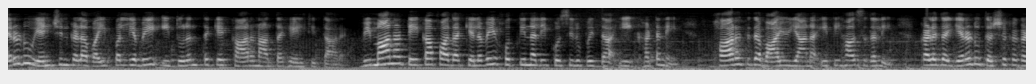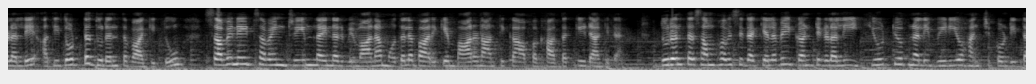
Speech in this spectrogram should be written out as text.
ಎರಡು ಎಂಜಿನ್ಗಳ ವೈಫಲ್ಯವೇ ಈ ದುರಂತಕ್ಕೆ ಕಾರಣ ಅಂತ ಹೇಳ್ತಿದ್ದಾರೆ. ವಿಮಾನ ಟೇಕಾಫ್ ಆದ ಕೆಲವೇ ಹೊತ್ತಿನಲ್ಲಿ ಕುಸಿದು ಬಿದ್ದ ಈ ಘಟನೆ ಭಾರತದ ವಾಯುಯಾನ ಇತಿಹಾಸದಲ್ಲಿ ಕಳೆದ ಎರಡು ದಶಕಗಳಲ್ಲೇ ಅತಿದೊಡ್ಡ ದುರಂತವಾಗಿದ್ದು, ಸೆವೆನ್ ಏಟ್ ಸೆವೆನ್ ಡ್ರೀಮ್ ಲೈನರ್ ವಿಮಾನ ಮೊದಲ ಬಾರಿಗೆ ಮಾರಣಾಂತಿಕ ಅಪಘಾತಕ್ಕೀಡಾಗಿದೆ ದುರಂತ ಸಂಭವಿಸಿದ ಕೆಲವೇ ಗಂಟೆಗಳಲ್ಲಿ ಯೂಟ್ಯೂಬ್ನಲ್ಲಿ ವಿಡಿಯೋ ಹಂಚಿಕೊಂಡಿದ್ದ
